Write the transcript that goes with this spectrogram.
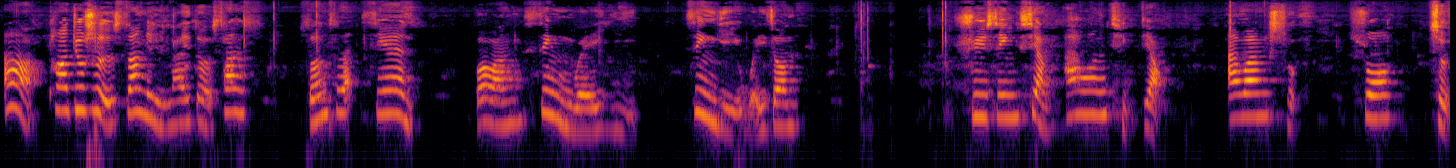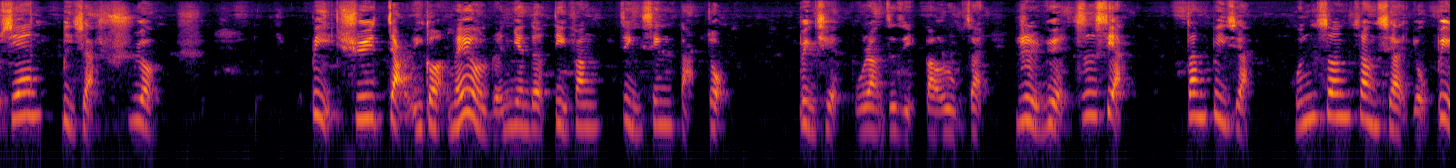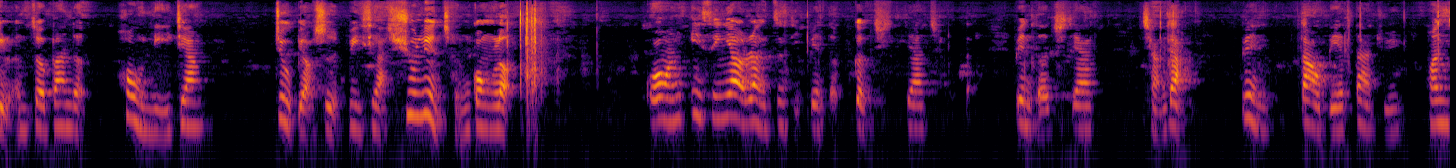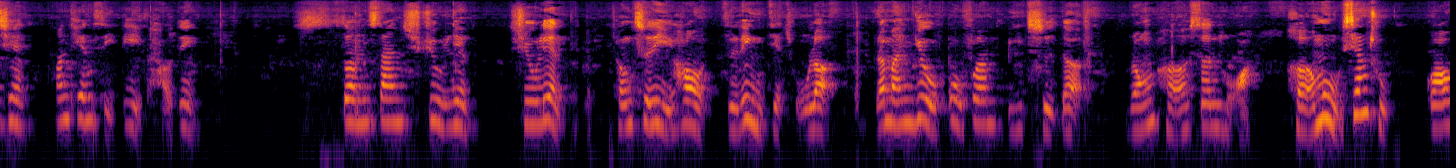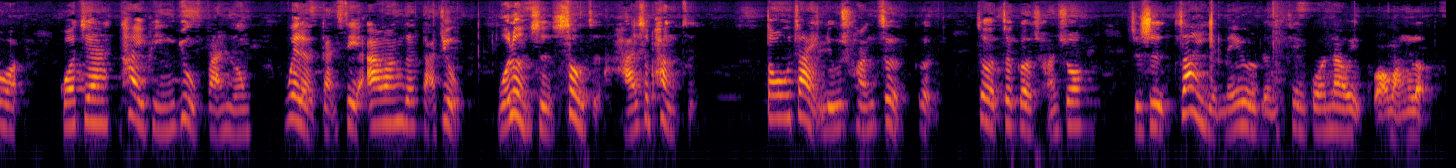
啊，他就是山里来的山神仙。”国王信为已。信以为真，虚心向阿汪请教。阿汪首说：“首先，陛下需要必须找一个没有人烟的地方静心打坐，并且不让自己暴露在日月之下。当陛下浑身上下有鄙人这般的厚泥浆，就表示陛下修炼成功了。”国王一心要让自己变得更加强大，变得加强大，便道别大局，欢天欢天喜地跑进深山修炼修炼。从此以后，指令解除了，人们又不分彼此的融合生活，和睦相处，国王国家太平又繁荣。为了感谢阿汪的搭救，无论是瘦子还是胖子。都在流传这个这这个传说，只是再也没有人见过那位国王了。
